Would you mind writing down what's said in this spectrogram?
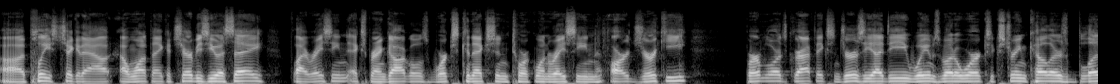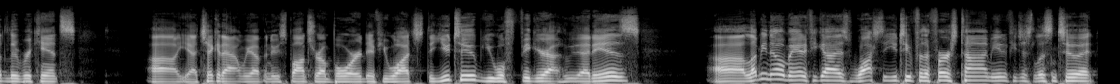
Uh, please check it out. I want to thank Acerbis USA, Fly Racing, EKS Brand Goggles, Works Connection, Torque One Racing, R Jerky, Berm Lords Graphics and Jersey ID, Williams Motor Works, Extreme Colors, Blud Lubricants. Uh, yeah, check it out. We have a new sponsor on board. If you watch the YouTube, you will figure out who that is. Uh, let me know, man, if you guys watch the YouTube for the first time, even if you just listen to it.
